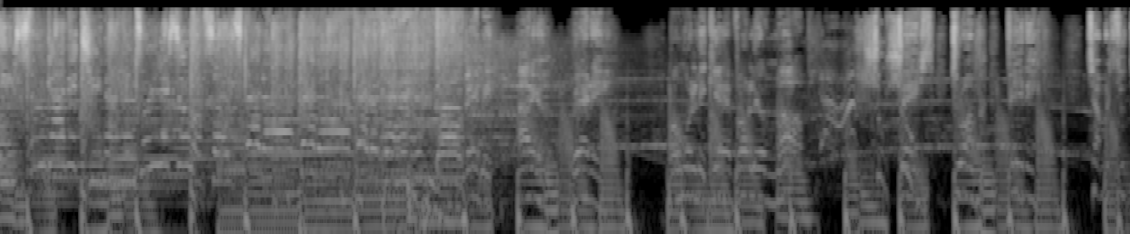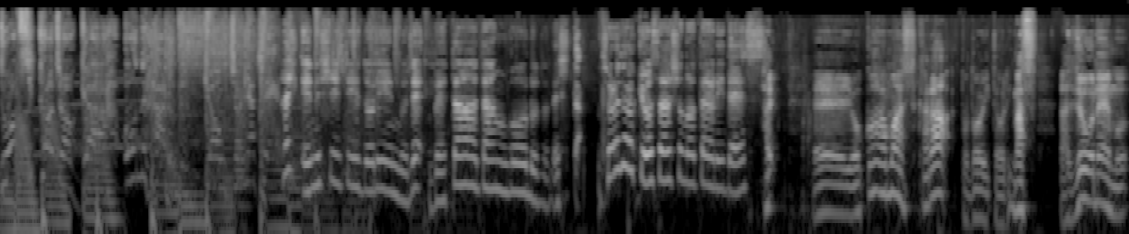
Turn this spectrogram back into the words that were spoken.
이 순간이 지나면 돌릴 수 없어 It's better better better than gold Baby, are you ready? 머물리게 볼륨 up Bass, drum, beating 참을 수도 없이 커져가 오늘 하루는 영정야 はい、NCT ドリームでベターダンゴールドでした。それでは今日最初のお便りです。はい。えー横浜市から届いております。ラジオネーム、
